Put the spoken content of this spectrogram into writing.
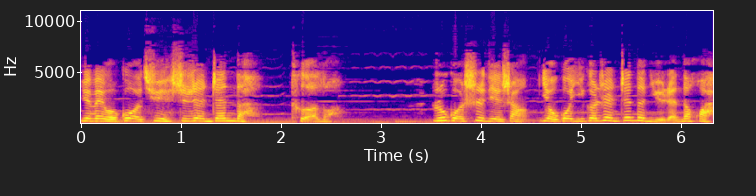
因为我过去是认真的，特洛。如果世界上有过一个认真的女人的话，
